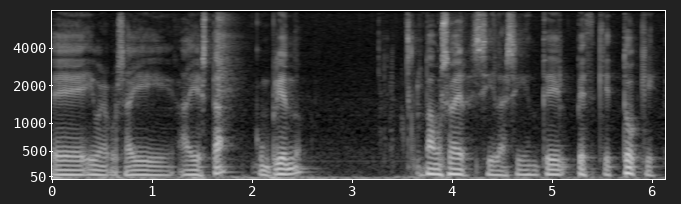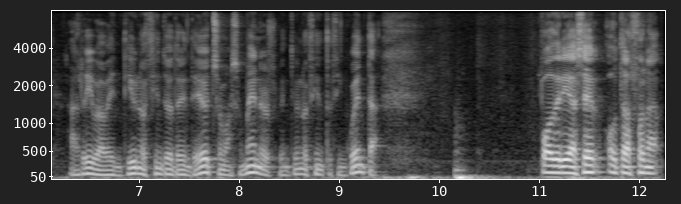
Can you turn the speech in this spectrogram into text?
y bueno, pues ahí, ahí está, cumpliendo. Vamos a ver si la siguiente vez que toque arriba 21.138 más o menos, 21.150, podría ser otra zona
